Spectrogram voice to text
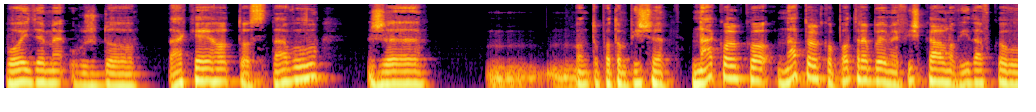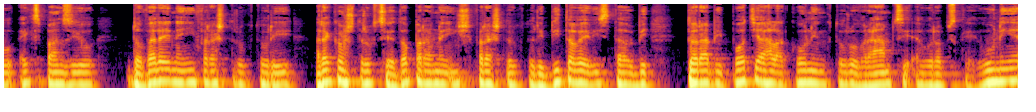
pôjdeme už do takéhoto stavu, že mm, on tu potom píše, nakoľko, natoľko potrebujeme fiskálno-výdavkovú expanziu do verejnej infraštruktúry, rekonštrukcie dopravnej infraštruktúry, bytovej výstavby, ktorá by potiahla konjunktúru v rámci Európskej únie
